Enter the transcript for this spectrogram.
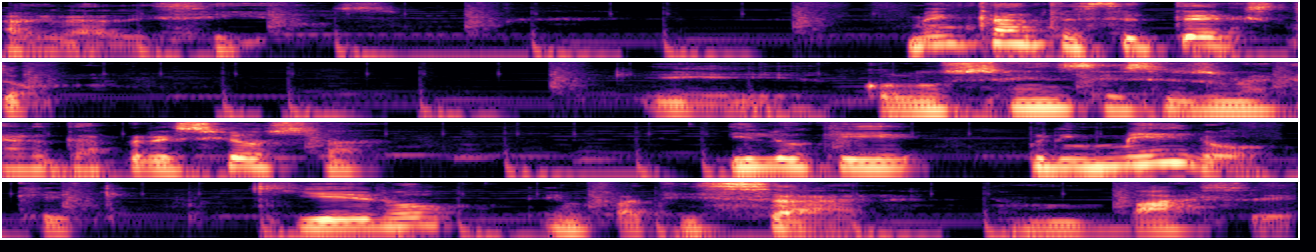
agradecidos. Me encanta este texto. Eh, Colosenses es una carta preciosa y lo que primero que quiero enfatizar en base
